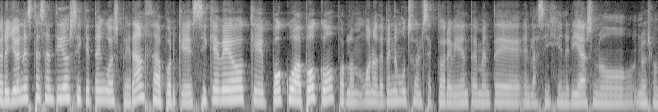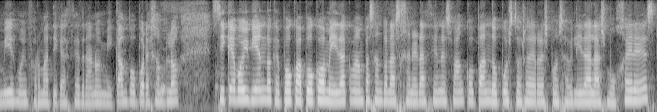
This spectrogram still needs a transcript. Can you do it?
pero yo en este sentido sí que tengo esperanza, porque sí que veo que poco a poco, por lo, bueno, depende mucho del sector, evidentemente en las ingenierías no, es lo mismo, informática, etcétera, ¿no? En mi campo, por ejemplo, sí que voy viendo que poco a poco, a medida que van pasando las generaciones, van copando puestos de responsabilidad a las mujeres.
